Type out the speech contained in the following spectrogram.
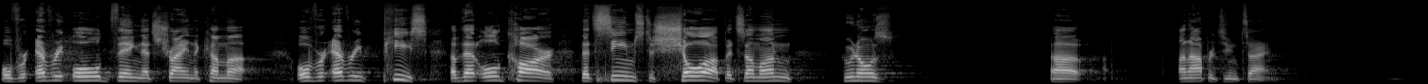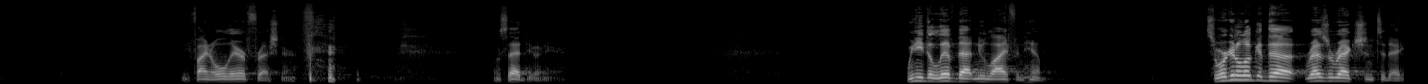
over every old thing that's trying to come up, over every piece of that old car that seems to show up at some un, who knows, uh, unopportune time. You find old air freshener. What's that doing here? We need to live that new life in Him. So we're going to look at the resurrection today.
